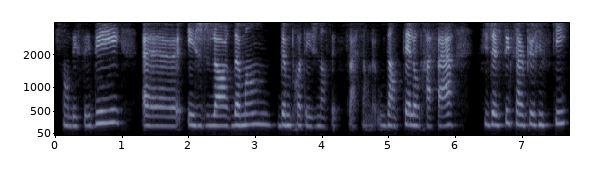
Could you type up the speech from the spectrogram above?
qui sont décédés, euh, et je leur demande de me protéger dans cette situation-là ou dans telle autre affaire. Si je le sais que c'est un peu risqué,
